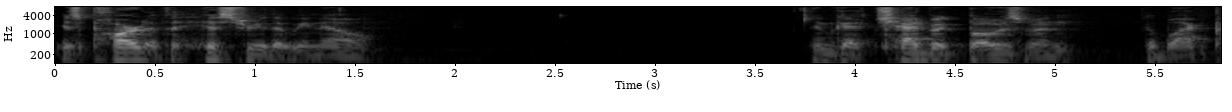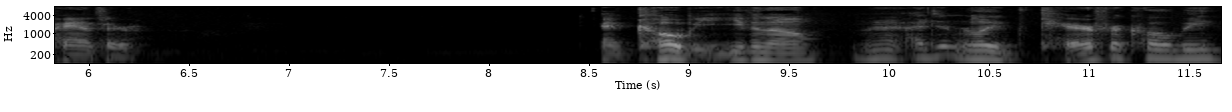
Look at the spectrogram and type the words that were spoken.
is part of the history that we know. And we got Chadwick Boseman, the Black Panther, and Kobe. Even though eh, I didn't really care for Kobe,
